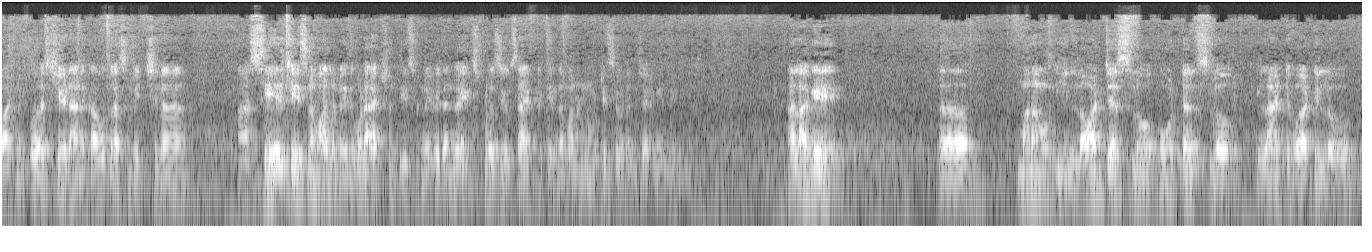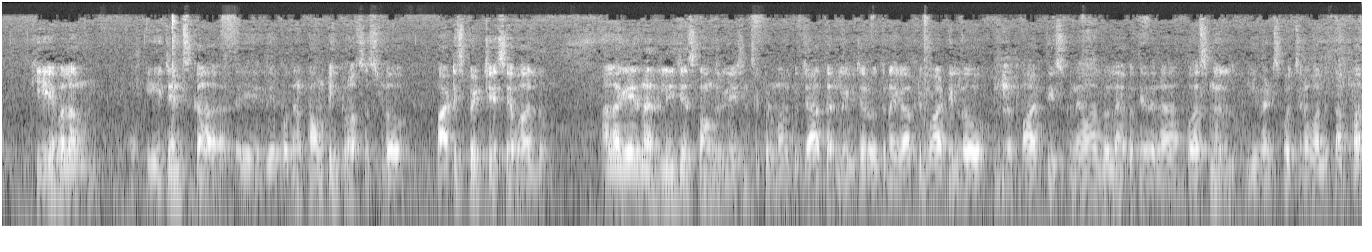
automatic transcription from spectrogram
వాటిని బర్స్ చేయడానికి అవకాశం ఇచ్చిన ఆ సేల్ చేసిన వాళ్ళ మీద కూడా యాక్షన్ తీసుకునే విధంగా ఎక్స్ప్లోసివ్స్ యాక్ట్ కింద మనం నోటీస్ ఇవ్వడం జరిగింది. అలాగే మనం ఈ లాడ్జెస్లో హోటల్స్లో ఇలాంటి వాటిల్లో కేవలం ఏజెంట్స్గా రేపొద్దున కౌంటింగ్ ప్రాసెస్లో పార్టిసిపేట్ చేసే వాళ్ళు అలాగే ఏదైనా రిలీజియస్ కాంగ్రిగేషన్స్ ఇప్పుడు మనకు జాతరలు ఇవి జరుగుతున్నాయి కాబట్టి వాటిల్లో పార్ట్ తీసుకునే వాళ్ళు లేకపోతే ఏదైనా పర్సనల్ ఈవెంట్స్కి వచ్చిన వాళ్ళు తప్ప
